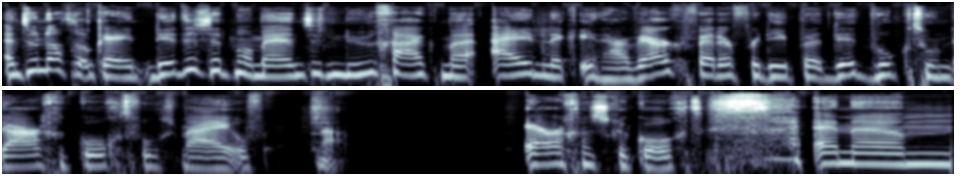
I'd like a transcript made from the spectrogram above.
En toen dacht ik, oké, dit is het moment. Nu ga ik me eindelijk in haar werk verder verdiepen. Dit boek toen daar gekocht, volgens mij. Of nou, ergens gekocht. En, ehm,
